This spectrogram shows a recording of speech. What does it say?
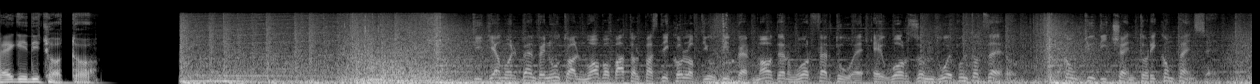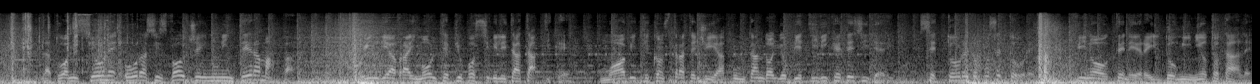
Peggy 18. Ti diamo il benvenuto al nuovo Battle Pass di Call of Duty per Modern Warfare 2 e Warzone 2.0, con più di 100 ricompense. La tua missione ora si svolge in un'intera mappa, quindi avrai molte più possibilità tattiche. Muoviti con strategia puntando agli obiettivi che desideri, settore dopo settore, fino a ottenere il dominio totale.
